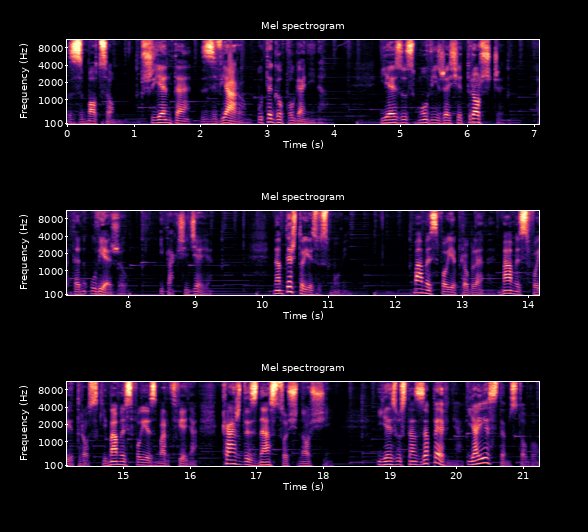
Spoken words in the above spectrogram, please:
z mocą, przyjęte z wiarą u tego poganina. Jezus mówi, że się troszczy, a ten uwierzył. I tak się dzieje. Nam też to Jezus mówi. Mamy swoje problemy, mamy swoje troski, mamy swoje zmartwienia. Każdy z nas coś nosi. Jezus nas zapewnia: Ja jestem z Tobą,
